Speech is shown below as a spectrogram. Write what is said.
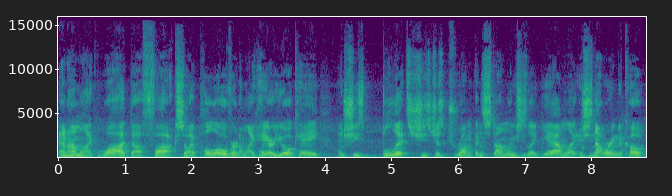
And I'm like, what the fuck? So I pull over and I'm like, hey, are you okay? And she's blitzed. She's just drunk and stumbling. She's like, yeah. I'm like, and she's not wearing a coat.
